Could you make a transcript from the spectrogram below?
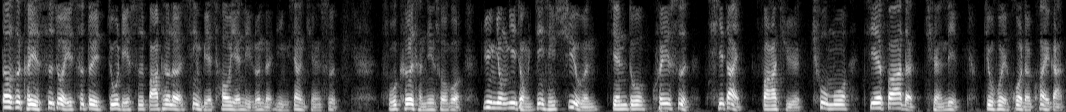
倒是可以视作一次对朱迪斯·巴特勒性别超演理论的影像诠释。福柯曾经说过，运用一种进行序文、监督、窥视、期待、发掘、触摸、揭发的权利，就会获得快感。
